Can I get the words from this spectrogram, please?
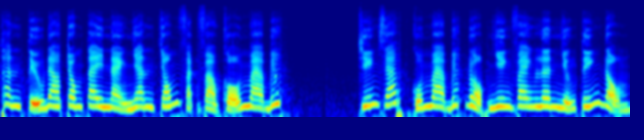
Thanh tiểu đao trong tay nàng nhanh chóng vạch vào cổ ma biết. Chiến giáp của ma biết đột nhiên vang lên những tiếng động.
